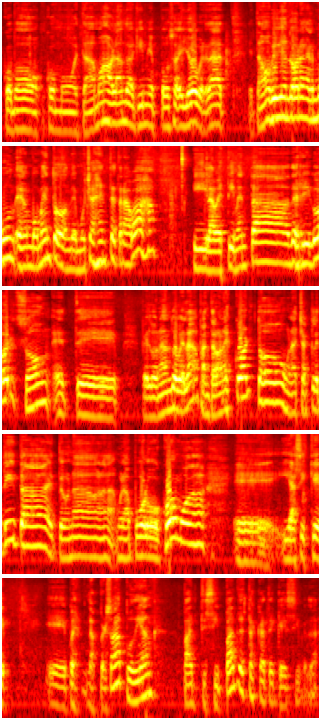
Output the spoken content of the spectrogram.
como, como estábamos hablando aquí mi esposa y yo, ¿verdad? Estamos viviendo ahora en el mundo, en un momento donde mucha gente trabaja y la vestimenta de rigor son este perdonando, ¿verdad? Pantalones cortos, una chancletita, este, una, una, polo cómoda, eh, y así que, eh, pues las personas podían participar de estas catequesis, ¿verdad?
